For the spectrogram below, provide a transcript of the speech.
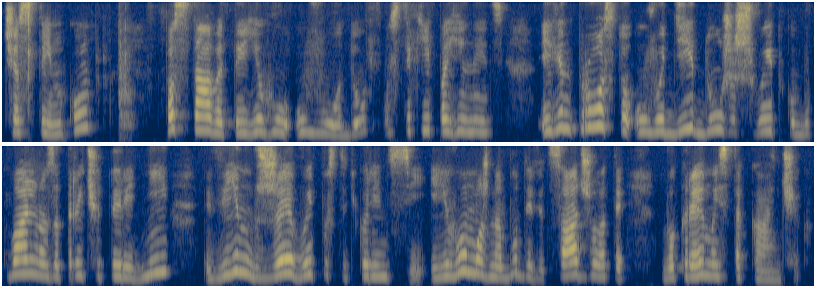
частинку, поставити його у воду, ось такий пагінець, і він просто у воді дуже швидко, буквально за 3-4 дні, він вже випустить корінці, і його можна буде відсаджувати в окремий стаканчик.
